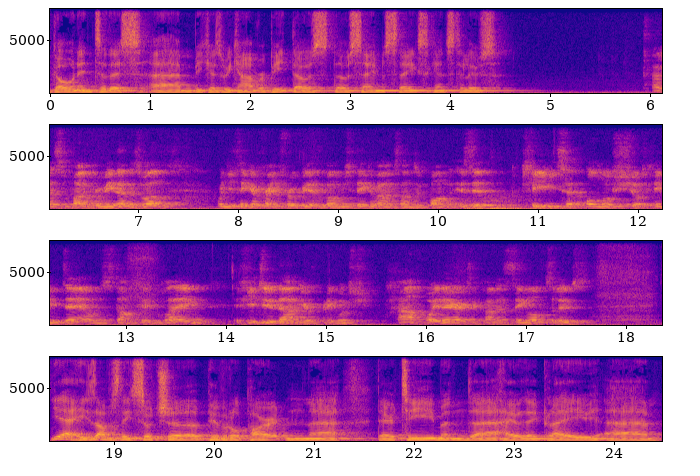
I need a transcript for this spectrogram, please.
going into this um, because we can't repeat those those same mistakes against Toulouse. And it's final for me then as well. When you think of French rugby at the moment, you think of Antoine Dupont. Is it key to almost shut him down, stop him playing? If you do that, you're pretty much halfway there to kind of sing off Toulouse. Yeah, he's obviously such a pivotal part in uh, their team and uh, how they play. Um,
